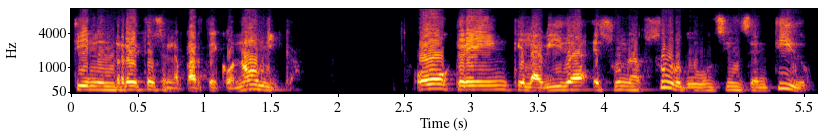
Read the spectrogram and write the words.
tienen retos en la parte económica o creen que la vida es un absurdo, un sinsentido.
